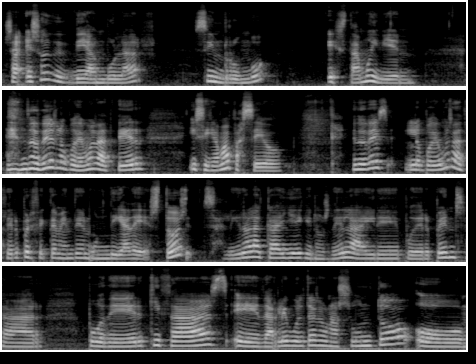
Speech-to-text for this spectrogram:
O sea, eso de deambular sin rumbo está muy bien. Entonces lo podemos hacer y se llama paseo. Entonces lo podemos hacer perfectamente en un día de estos, salir a la calle, que nos dé el aire, poder pensar, poder quizás eh, darle vueltas a un asunto o,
